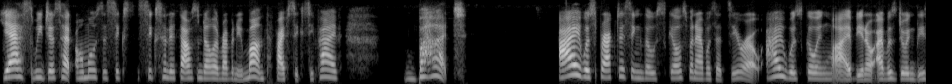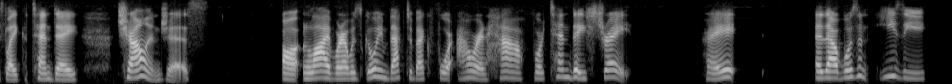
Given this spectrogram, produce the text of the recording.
yes, we just had almost a six six hundred thousand dollar revenue month, five sixty five, but I was practicing those skills when I was at zero. I was going live, you know, I was doing these like 10 day challenges uh, live where I was going back to back for hour and a half for 10 days straight, right? And that wasn't easy,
